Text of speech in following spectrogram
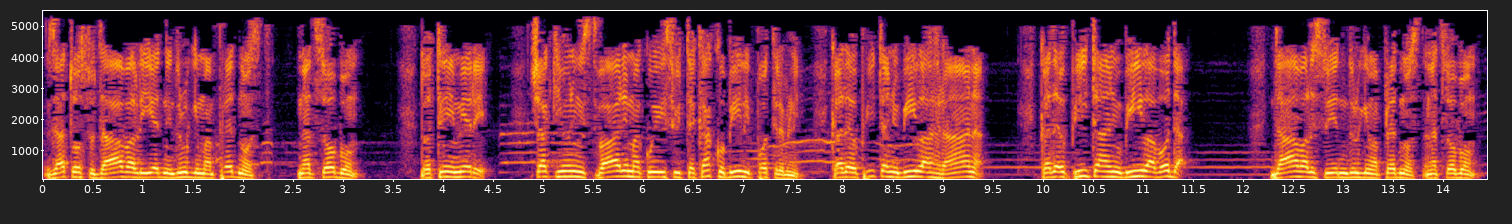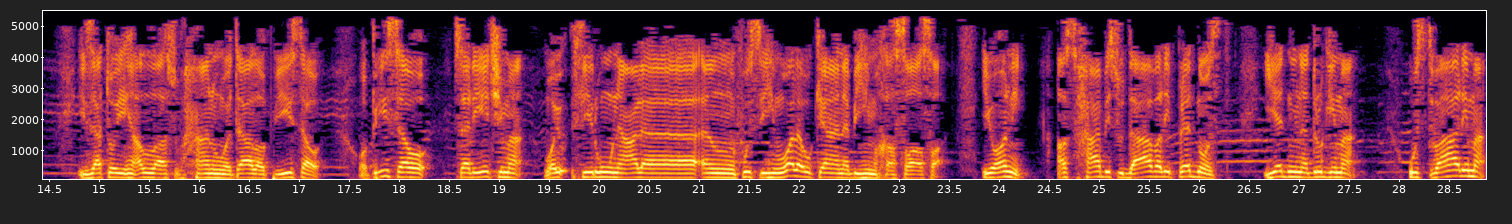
zato su davali jedni drugima prednost nad sobom do te mjere čak i onim stvarima koji su i tekako bili potrebni kada je u pitanju bila hrana kada je u pitanju bila voda davali su jednim drugima prednost nad sobom i zato ih Allah subhanahu wa ta'ala opisao opisao sa riječima وَيُؤْثِرُونَ عَلَىٰ أَنفُسِهِمْ وَلَوْ كَانَ بِهِمْ خَصَاصًا i oni ashabi su davali prednost jedni na drugima u stvarima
